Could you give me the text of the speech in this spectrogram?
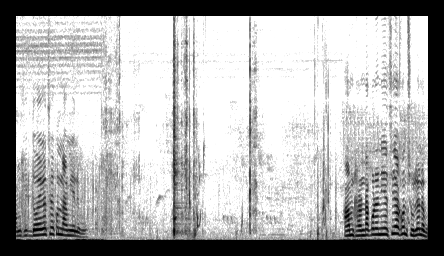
আম সিদ্ধ হয়ে গেছে এখন নামিয়ে নেব। আম ঠান্ডা করে নিয়েছি, এখন ছুলে নেব।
